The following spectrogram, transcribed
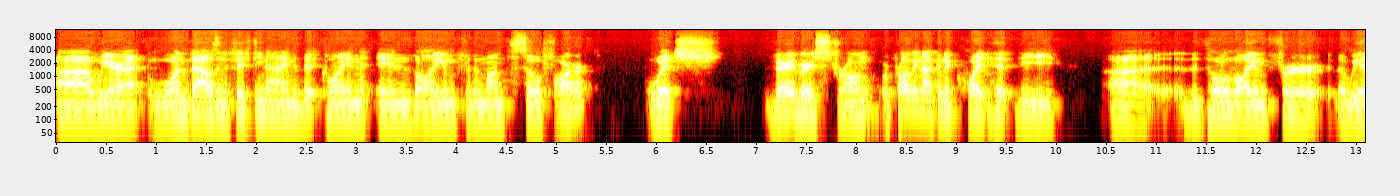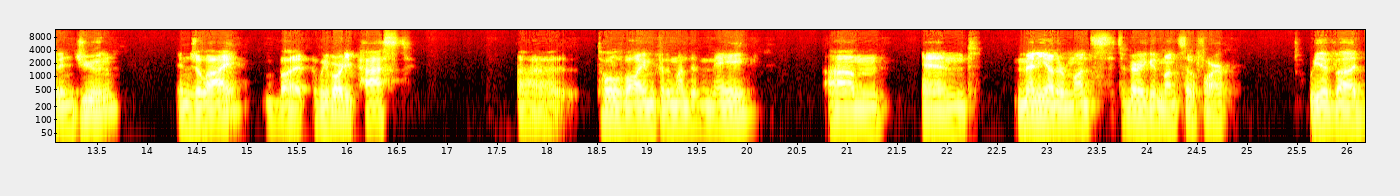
Uh, we are at 1,059 Bitcoin in volume for the month so far, which very, very strong. We're probably not going to quite hit the uh, the total volume for that we had in June, in July, but we've already passed uh, total volume for the month of May. Um, and many other months. It's a very good month so far. We have uh,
